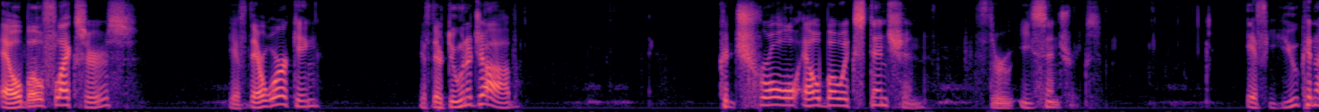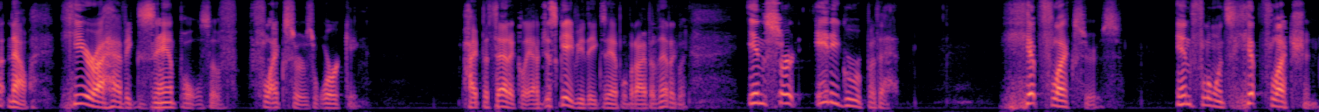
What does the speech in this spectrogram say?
Elbow flexors, if they're working, if they're doing a job, control elbow extension through eccentrics. If you can, now here I have examples of flexors working hypothetically, I just gave you the example, but hypothetically, insert any group of that. Hip flexors influence hip flexion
